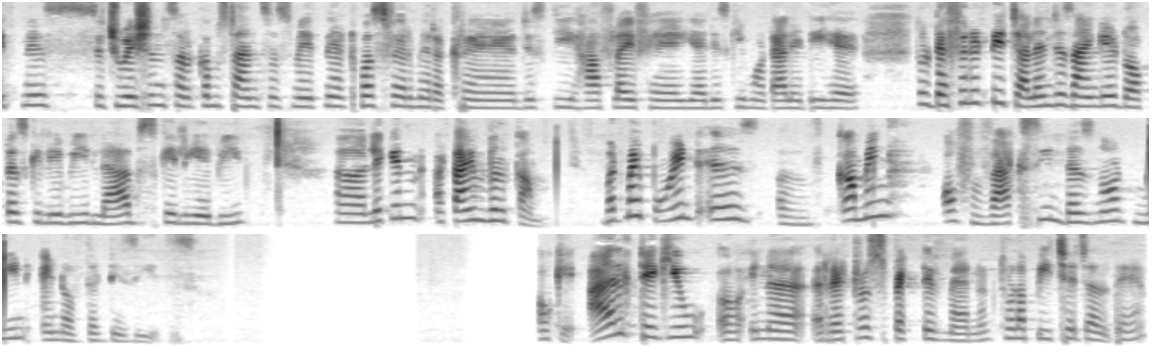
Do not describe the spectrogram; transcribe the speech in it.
इतने सिचुएशन सर्कमस्टांसिस में इतने एटमोसफेयर में रख रहे हैं जिसकी हाफ़ लाइफ है या जिसकी मोर्टेलिटी है। तो डेफिनेटली चैलेंजेस आएँगे डॉक्टर्स के लिए भी लैब्स के लिए भी uh, लेकिन time will come but my point is coming of vaccine does not mean end of the disease okay I'll take you in a retrospective manner थोड़ा पीछे चलते हैं।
